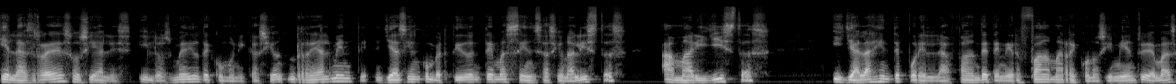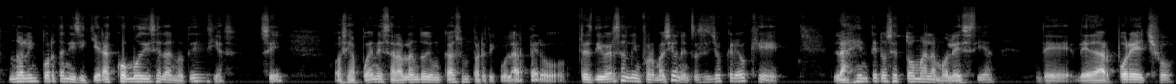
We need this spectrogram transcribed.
que las redes sociales y los medios de comunicación realmente ya se han convertido en temas sensacionalistas, amarillistas, y ya la gente por el afán de tener fama, reconocimiento y demás, no le importa ni siquiera cómo dice las noticias, ¿sí? O sea, pueden estar hablando de un caso en particular, pero desdiversan la información. Entonces yo creo que la gente no se toma la molestia de, dar por hecho,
